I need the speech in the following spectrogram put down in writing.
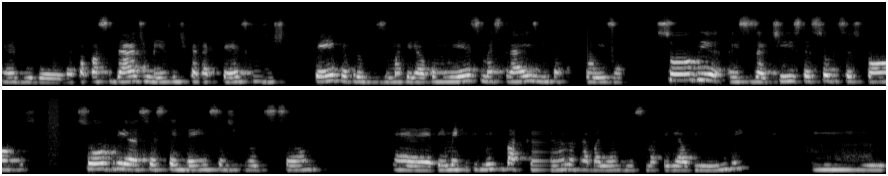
é, do, do, da capacidade mesmo de caracteres que a gente tem para produzir um material como esse, mas traz muita coisa sobre esses artistas, sobre seus povos, sobre as suas tendências de produção. É, tem uma equipe muito bacana trabalhando nesse material bilíngue. E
